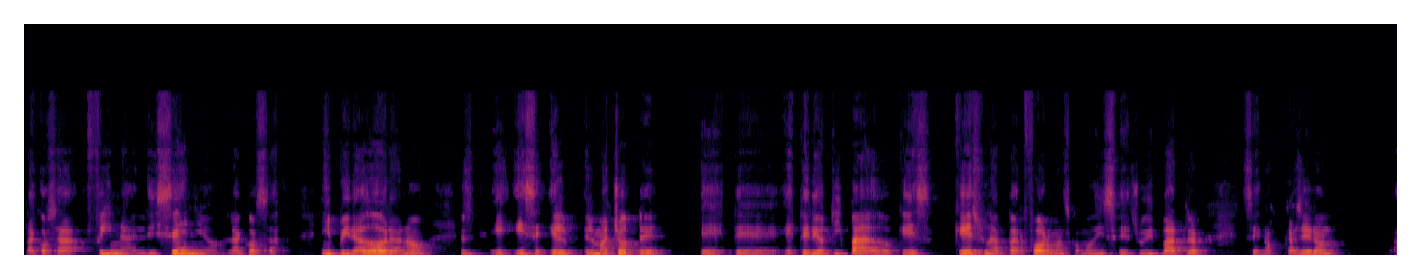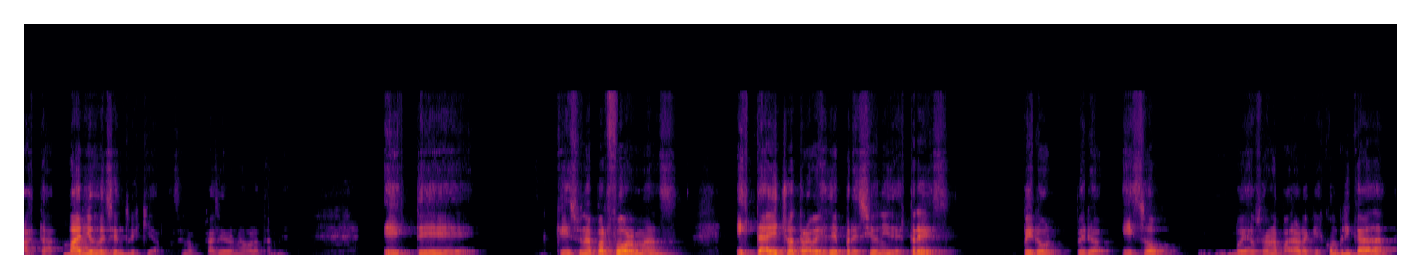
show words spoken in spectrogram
La cosa fina, el diseño, la cosa inspiradora, ¿no? E, es el, machote este, estereotipado, que es, que es una performance, como dice Judith Butler, se nos cayeron hasta varios de centro izquierda, se nos cayeron ahora también. Este, que es una performance, está hecho a través de presión y de estrés. Pero, pero eso, voy a usar una palabra que es complicada,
